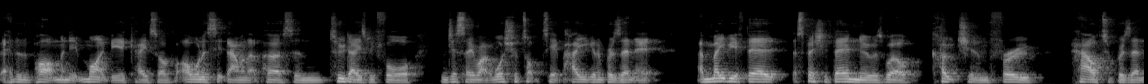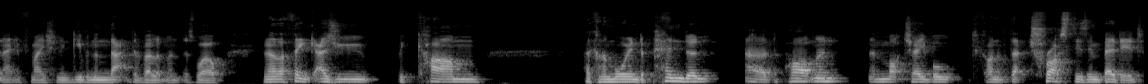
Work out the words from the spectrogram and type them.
head of department, it might be a case of I want to sit down with that person two days before and just say, right, what's your top tip? How are you going to present it? And maybe if they're, especially if they're new as well, coaching them through how to present that information and giving them that development as well. And I think as you become a kind of more independent uh, department and much able to kind of that trust is embedded,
